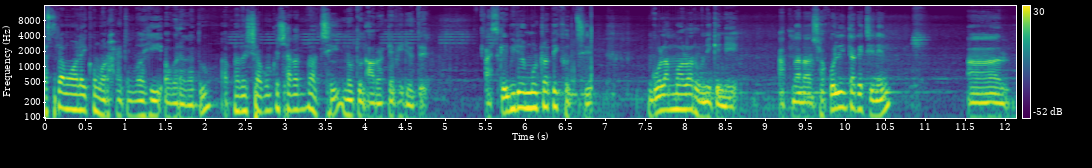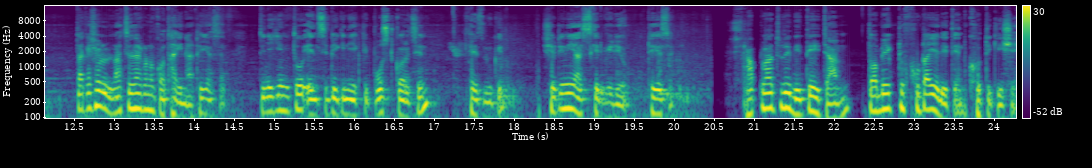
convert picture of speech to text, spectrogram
আসসালামু আলাইকুম রহমতুল্লাহি অবরাকাতু আপনাদের সকলকে স্বাগত জানাচ্ছি নতুন আরও একটা ভিডিওতে। আজকের ভিডিওর মূল টপিক হচ্ছে গোলাম মাওলা রনিকে নিয়ে। আপনারা সকলেই তাকে চেনেন। আর তাকে আসলে না চেনার কোনো কথাই না, ঠিক আছে? তিনি কিন্তু এনসিপিকে নিয়ে একটি পোস্ট করেছেন ফেসবুকে। সেটি নিয়ে আজকের ভিডিও, ঠিক আছে? শাপলা যদি দিতেই চান, তবে একটু ফুটাইয়ে দিতেন ক্ষতি কিসে।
